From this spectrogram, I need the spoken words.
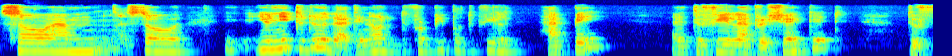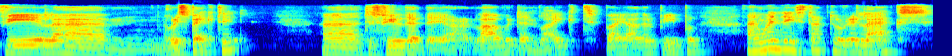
So, um, so you need to do that in order for people to feel happy, uh, to feel appreciated, to feel um, respected, uh, to feel that they are loved and liked by other people. And when they start to relax,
